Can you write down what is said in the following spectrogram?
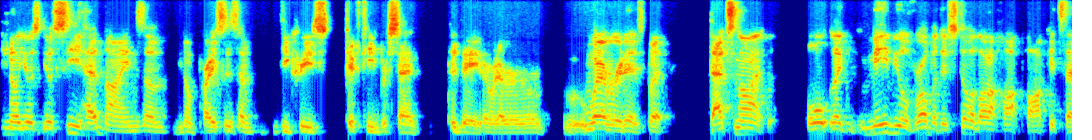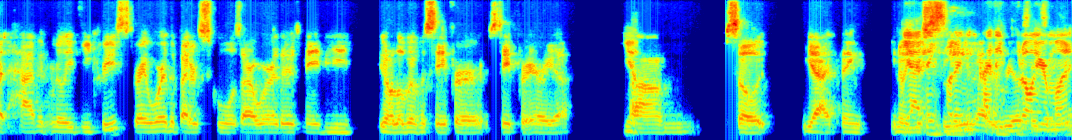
you know you'll you'll see headlines of you know prices have decreased 15% to date or whatever or whatever it is but that's not old, like maybe overall, but there's still a lot of hot pockets that haven't really decreased, right? Where the better schools are, where there's maybe you know a little bit of a safer safer area. Yeah. Um, so yeah, I think you know. Yeah, I think putting I think put all your money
